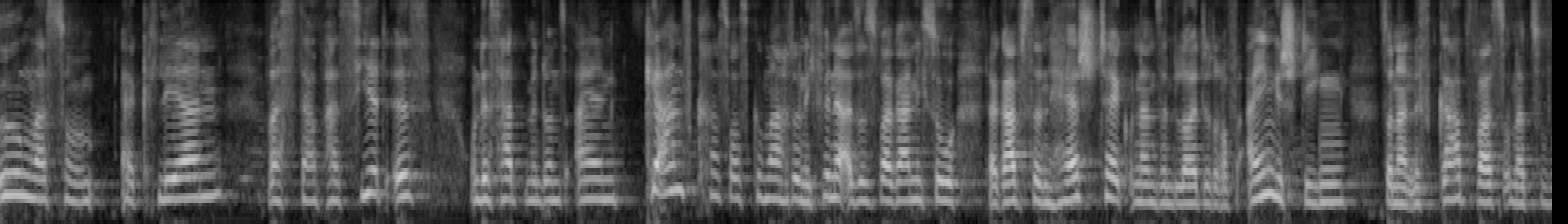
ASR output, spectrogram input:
irgendwas zum Erklären, was da passiert ist. Und es hat mit uns allen ganz krass was gemacht. Und ich finde, also es war gar nicht so, da gab es einen Hashtag und dann sind Leute drauf eingestiegen, sondern es gab was und dazu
